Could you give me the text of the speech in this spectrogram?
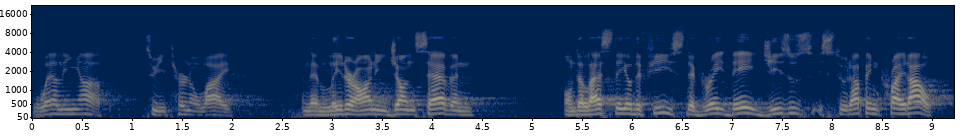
welling up to eternal life. And then later on in John 7, on the last day of the feast, the great day, Jesus stood up and cried out,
